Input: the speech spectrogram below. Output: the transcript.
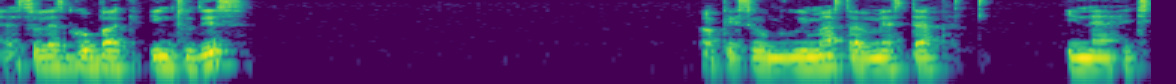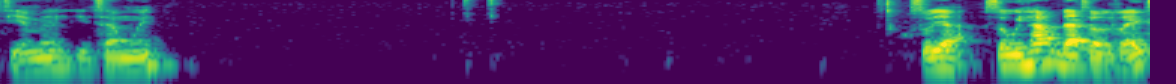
Uh, so let's go back into this. Okay so we must have messed up in uh, HTML in some way. So yeah so we have that all right?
